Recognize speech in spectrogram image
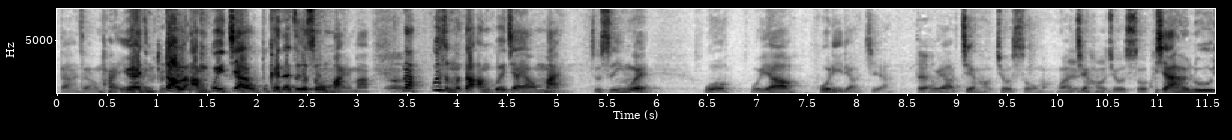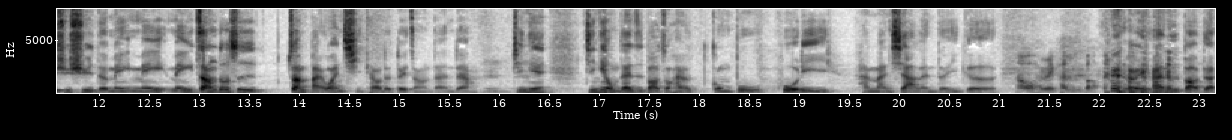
当然是要卖，因为它已经到了昂贵价了，我不可能在这个时候买嘛。嗯，那为什么到昂贵价要卖？就是因为我我要获利了结啊，对啊，我要见好就收嘛，我要见好就收，接下来会陆陆续续的每每每一张都是。赚百万起跳的对账单，对啊。嗯，今天今天我们在日报中还有公布获利还蛮吓人的一个。那、啊、我还没看日报，还没看日报，对，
